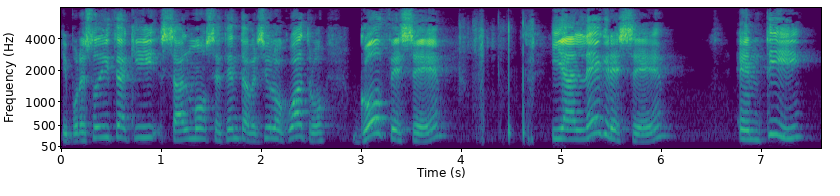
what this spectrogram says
Y por eso dice aquí Salmo 70, versículo 4, gócese y alégrese en ti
